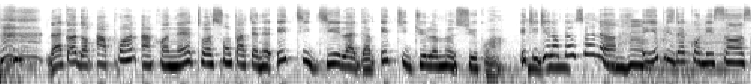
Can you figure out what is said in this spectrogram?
D'accord, donc apprendre à connaître son partenaire, étudier la dame, étudier le monsieur, quoi. Étudier la personne, ayez plus de connaissances,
